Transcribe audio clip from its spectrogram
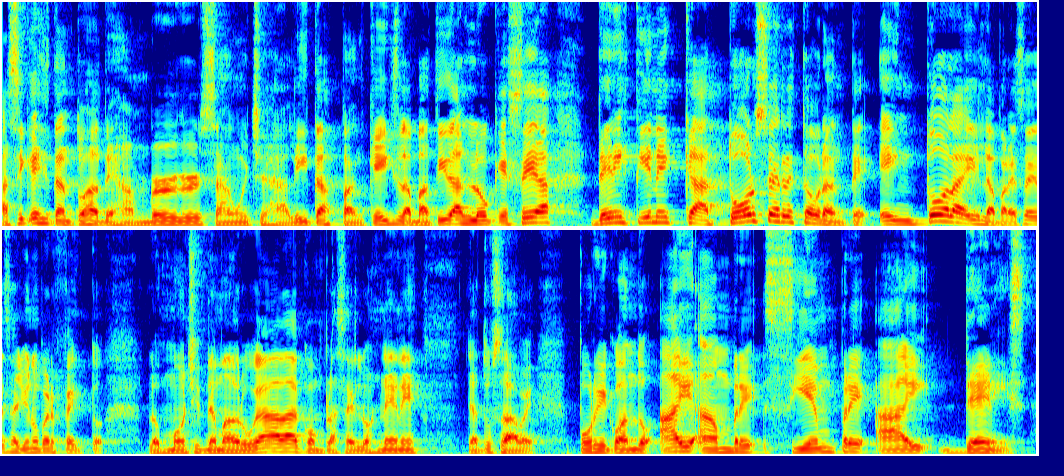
Así que si te de hamburgers, sándwiches, alitas, pancakes, las batidas, lo que sea, Dennis tiene 14 restaurantes en toda la isla para ese desayuno perfecto. Los monchis de madrugada, complacer los nenes, ya tú sabes. Porque cuando hay hambre, siempre hay Dennis.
